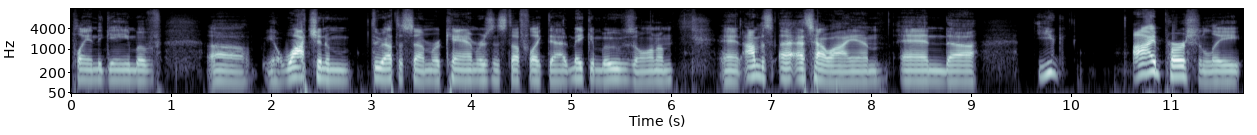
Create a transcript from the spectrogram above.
playing the game of uh, you know watching them throughout the summer, cameras and stuff like that, making moves on them, and I'm just, that's how I am. And uh, you, I personally,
